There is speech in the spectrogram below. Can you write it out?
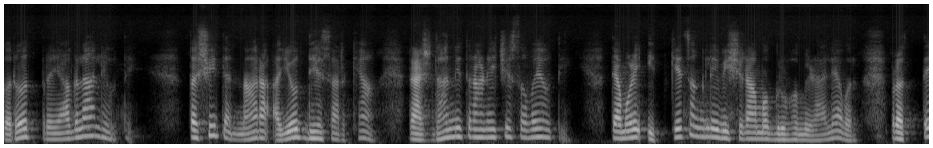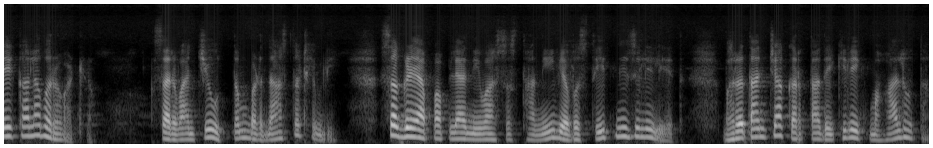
करत प्रयागला आले होते. तशी त्यांना अयोध्येसारख्या राजधानीत राहण्याची सवय होती. त्यामुळे इतके चांगले विश्रामगृह मिळाल्यावर प्रत्येकाला बरं वाटलं. सर्वांची उत्तम बडदास्त ठेवली. सगळे आपापल्या निवासस्थानी व्यवस्थित निजलेले आहेत. भरतांच्या करता देखील एक महाल होता.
